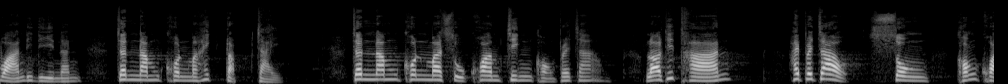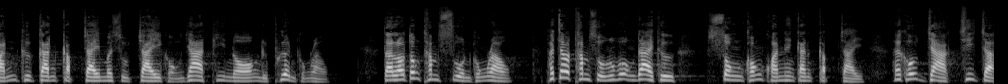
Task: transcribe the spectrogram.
หวานๆดีๆนั้น จะนำคนมาให้กลับใจ จะนำคนมาสู่ความจริงของพระเจ้า เราอธิษฐานให้พระเจ้าส่งของขวัญคือการกลับใจมาสู่ใจของญาติพี่น้องหรือเพื่อนของเรา แต่เราต้องทำส่วนของเรา พระเจ้าทำส่วนของพระองค์ได้คือส่งของขวัญแห่งการกลับใจ ให้เขาอยากที่จะ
